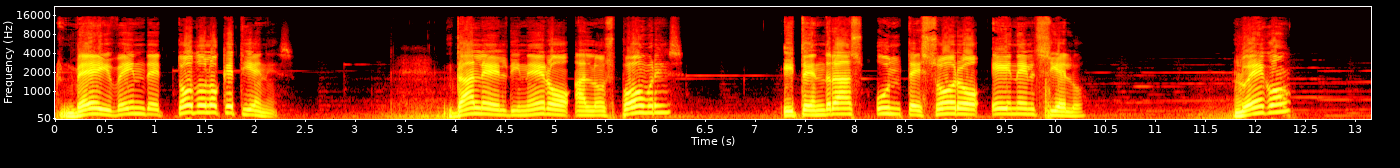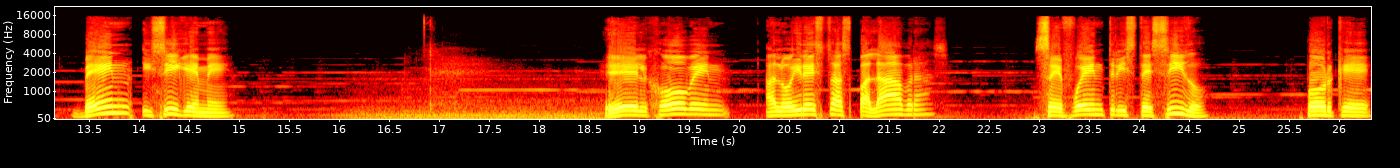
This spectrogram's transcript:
ve y vende todo lo que tienes. Dale el dinero a los pobres y tendrás un tesoro en el cielo. Luego, ven y sígueme. El joven, al oír estas palabras, se fue entristecido porque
